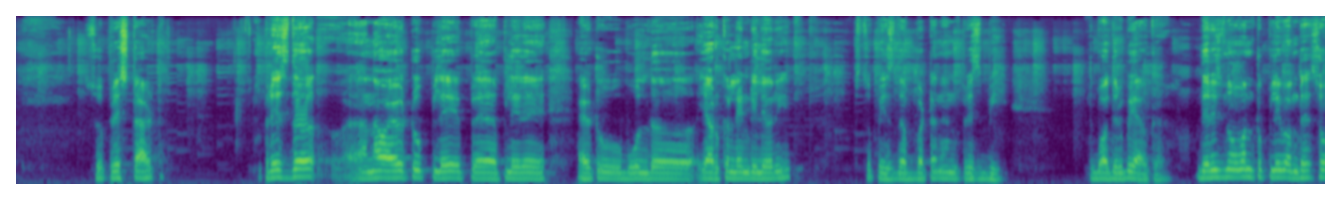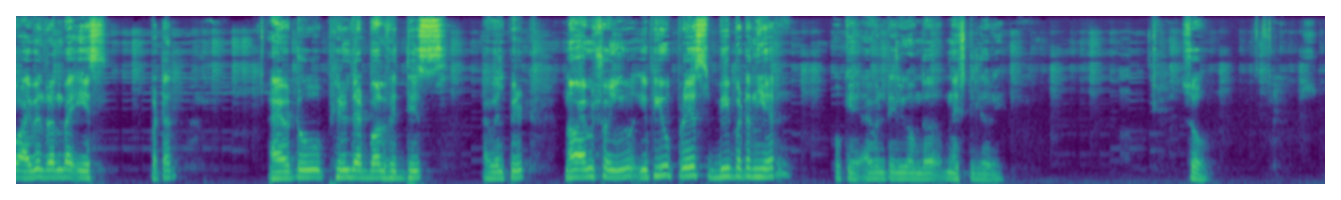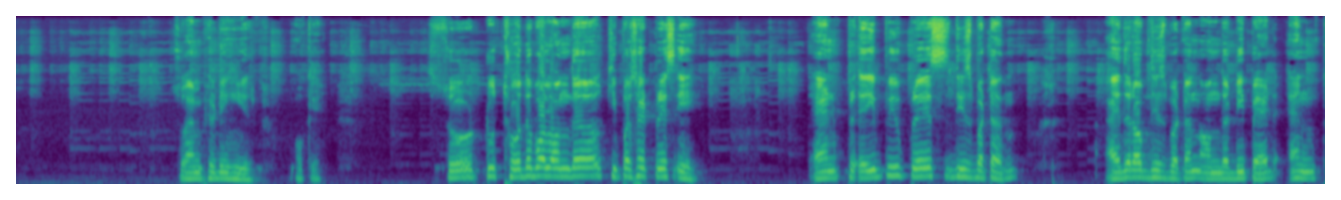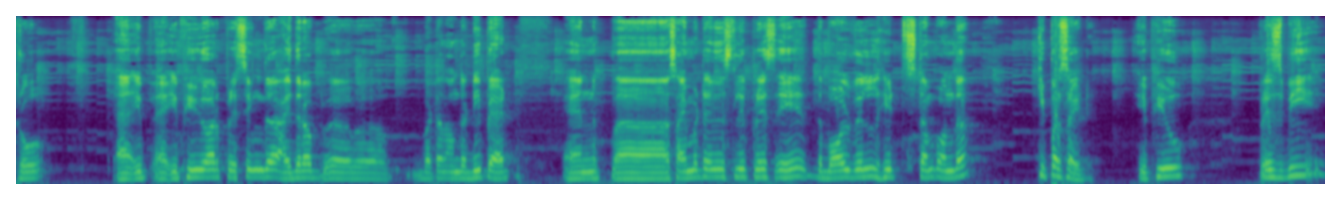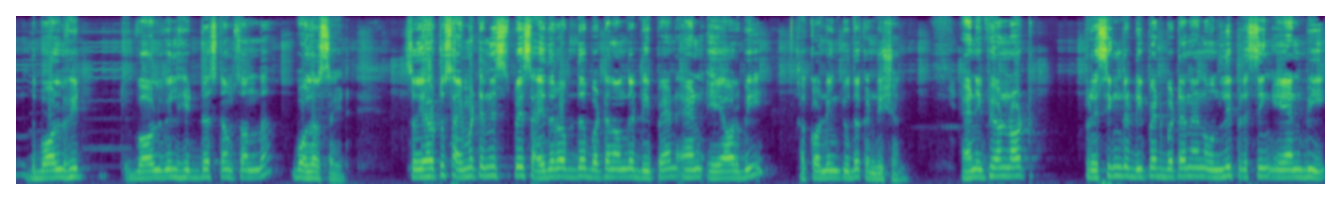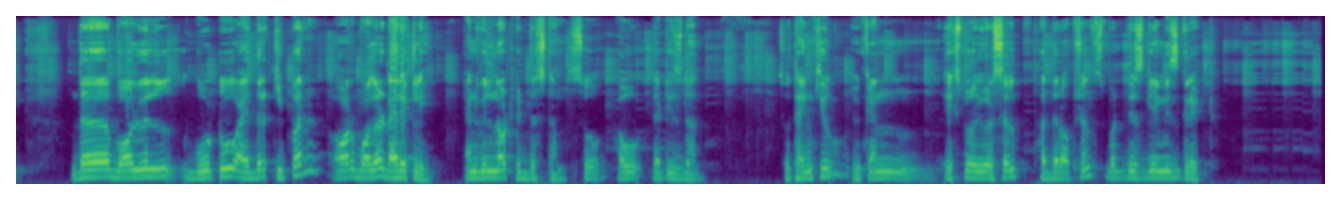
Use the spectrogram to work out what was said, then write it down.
So press start. Press the uh, now I have to play play, play I have to bowl the Yorker line delivery. So press the button and press B. The ball will be Yorker. There is no one to play on this. So I will run by ace button. I have to field that ball with this. I will field now I am showing you. If you press B button here okay I will tell you on the next delivery. So so I am fielding here okay. So to throw the ball on the keeper side press a. And if you press this button either of this button on the d-pad and throw uh, if, uh, if you are pressing the either of uh, button on the d-pad and uh, simultaneously press a the ball will hit stump on the keeper side. If you press b the ball hit ball will hit the stumps on the bowler side. So you have to simultaneously press either of the button on the d-pad and a or b according to the condition. And if you are not pressing the d-pad button and only pressing a and b the ball will go to either keeper or bowler directly and will not hit the stump. So how that is done so thank you. You can explore yourself other options but this game is great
